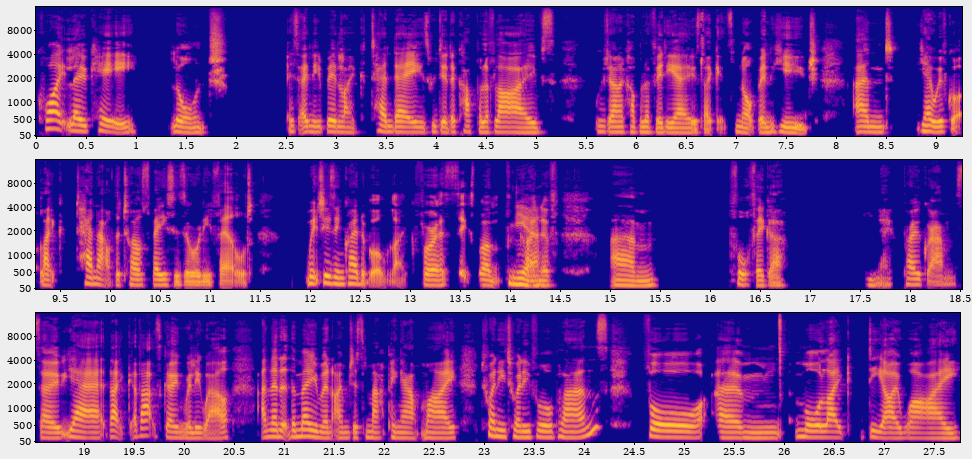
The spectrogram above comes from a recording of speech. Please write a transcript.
quite low key launch. It's only been like 10 days. We did a couple of lives. We've done a couple of videos. Like it's not been huge. And yeah, we've got like 10 out of the 12 spaces already filled which is incredible, like for a six month yeah. kind of um, four figure you know program. So yeah like that's going really well. And then at the moment i'm just mapping out my 2024 plans for um more like diy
